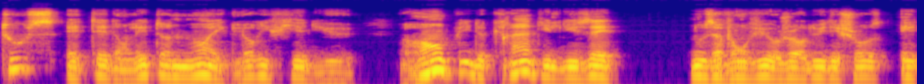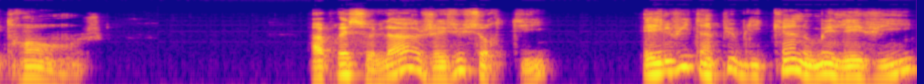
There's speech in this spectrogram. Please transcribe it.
Tous étaient dans l'étonnement et glorifiaient Dieu. Remplis de crainte, ils disaient, Nous avons vu aujourd'hui des choses étranges. Après cela, Jésus sortit, et il vit un publicain nommé Lévi,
